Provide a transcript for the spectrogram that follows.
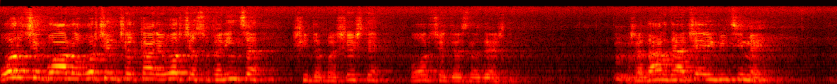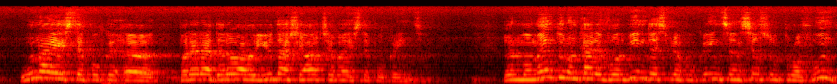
orice boală, orice încercare, orice suferință și depășește orice deznădejde. Așadar, de aceea, iubiții mei, una este ă, părerea de rău a lui Iuda și altceva este pocăința. În momentul în care vorbim despre pocăință în sensul profund,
